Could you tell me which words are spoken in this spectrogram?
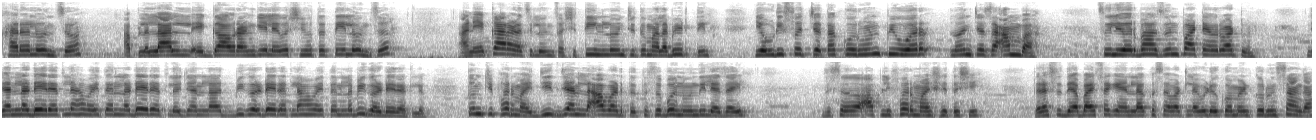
खारं लोणचं आपलं लाल एक गावरान गेल्या वर्षी होतं ते लोणचं आणि एक कारळाचं लोणचं अशी तीन लोणची तुम्हाला भेटतील. एवढी स्वच्छता करून प्युअर लोणच्याचा आंबा चुलीवर भाजून पाट्यावर वाटून ज्यांना डेऱ्यातलं आहे त्यांना डेऱ्यातलं ज्यांना बिगर डेऱ्यातलं आहे त्यांना बिगर डेऱ्यातलं. तुमची फरमाई जी ज्यांना आवडतं तसं बनवून दिल्या जाईल. जसं आपली फरमाईश आहे तशी. तर असं द्या बाय सगळ्यांना कसा वाटला व्हिडिओ कमेंट करून सांगा.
